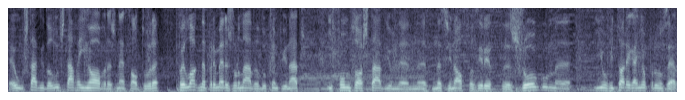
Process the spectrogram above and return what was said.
O Estádio da Luz estava em obras nessa altura. Foi logo na primeira jornada do campeonato e fomos ao Estádio Nacional fazer esse jogo e o Vitória ganhou por 1-0.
